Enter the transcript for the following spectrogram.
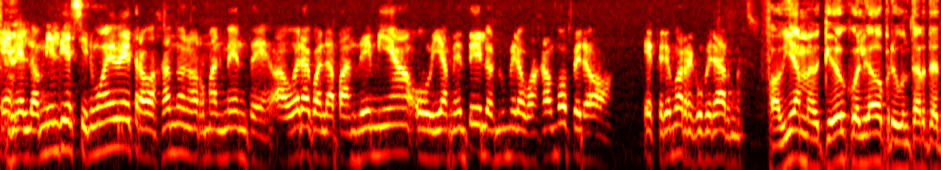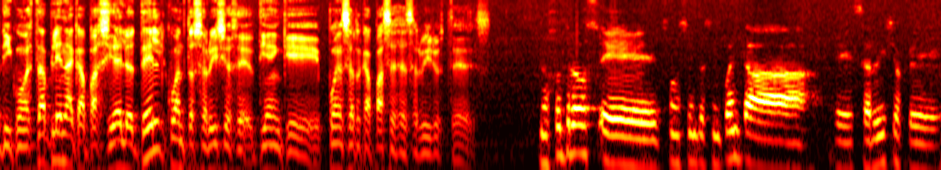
En el 2019 trabajando normalmente. Ahora con la pandemia, obviamente los números bajamos, pero esperemos recuperarnos. Fabián, me quedó colgado preguntarte a ti, cuando está a plena capacidad el hotel, ¿cuántos servicios tienen que pueden ser capaces de servir ustedes? Nosotros eh, son 150 eh, servicios que,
